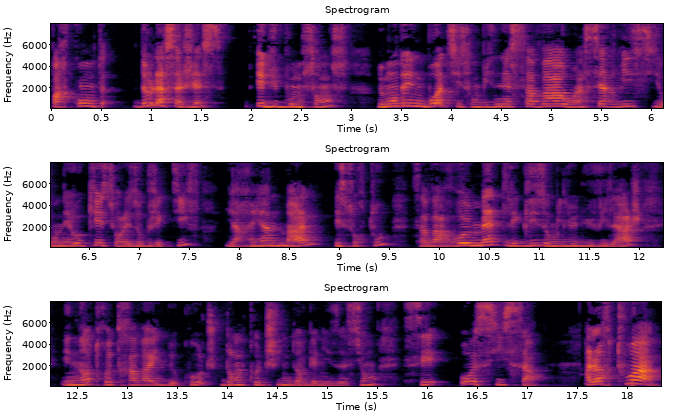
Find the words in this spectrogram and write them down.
Par contre, de la sagesse et du bon sens, demander à une boîte si son business ça va ou un service si on est OK sur les objectifs, il n'y a rien de mal et surtout, ça va remettre l'église au milieu du village. Et notre travail de coach dans le coaching d'organisation, c'est aussi ça. Alors toi,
